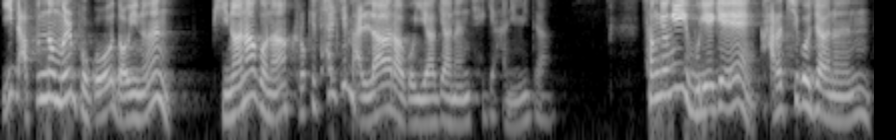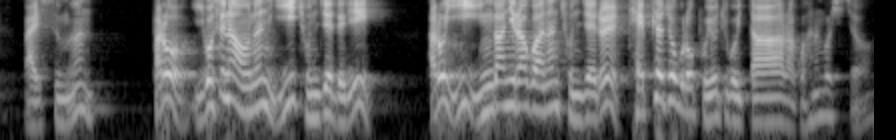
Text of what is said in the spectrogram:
이 나쁜 놈을 보고 너희는 비난하거나 그렇게 살지 말라라고 이야기하는 책이 아닙니다. 성경이 우리에게 가르치고자 하는 말씀은 바로 이곳에 나오는 이 존재들이 바로 이 인간이라고 하는 존재를 대표적으로 보여주고 있다라고 하는 것이죠.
